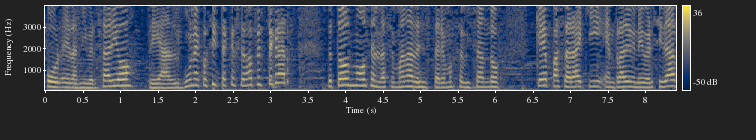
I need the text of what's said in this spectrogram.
por el aniversario de alguna cosita que se va a festejar. De todos modos, en la semana les estaremos avisando qué pasará aquí en Radio Universidad.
